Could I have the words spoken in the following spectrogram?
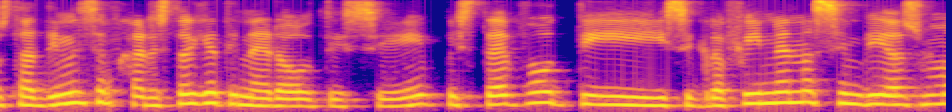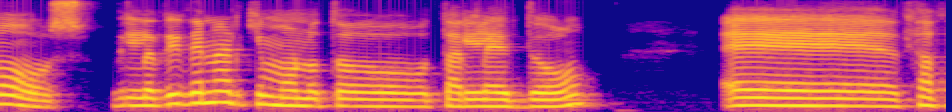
Κωνσταντίνη, σε ευχαριστώ για την ερώτηση. Πιστεύω ότι η συγγραφή είναι ένας συνδυασμός. Δηλαδή δεν αρκεί μόνο το ταλέντο. Ε, θα,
